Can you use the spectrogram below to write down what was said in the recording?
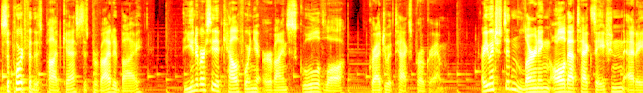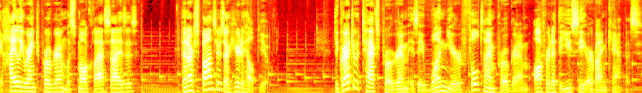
Support for this podcast is provided by the University of California Irvine School of Law Graduate Tax Program. Are you interested in learning all about taxation at a highly ranked program with small class sizes? Then our sponsors are here to help you. The Graduate Tax Program is a one year, full time program offered at the UC Irvine campus.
